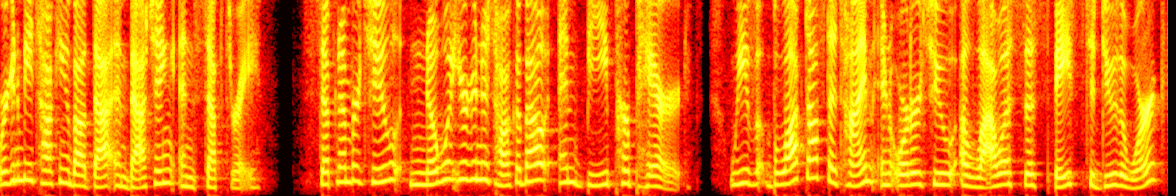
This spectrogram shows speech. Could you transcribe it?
We're going to be talking about that in batching in step three. Step number two, know what you're going to talk about and be prepared. We've blocked off the time in order to allow us this space to do the work.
